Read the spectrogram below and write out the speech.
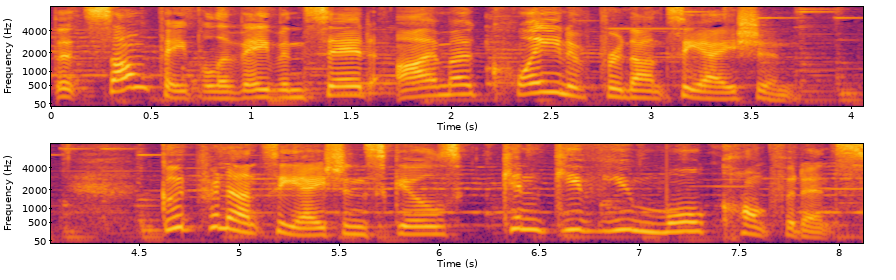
that some people have even said I'm a queen of pronunciation. Good pronunciation skills can give you more confidence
